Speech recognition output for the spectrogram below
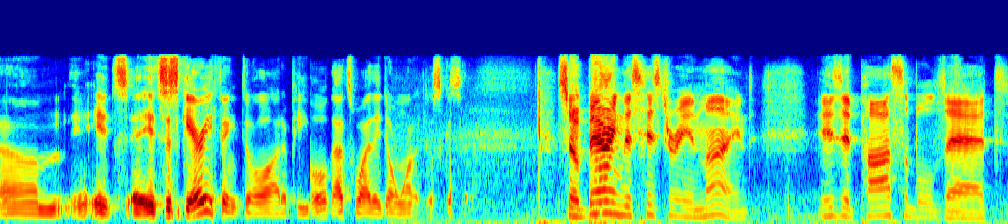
Um, it's it's a scary thing to a lot of people. That's why they don't want to discuss it. So, bearing this history in mind, is it possible that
